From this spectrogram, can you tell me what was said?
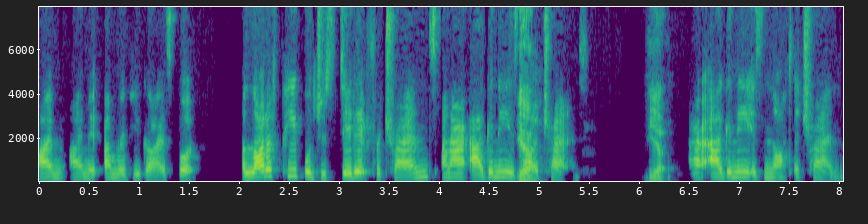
i'm i'm i'm with you guys but a lot of people just did it for trends and our agony is yeah. not a trend yeah our agony is not a trend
